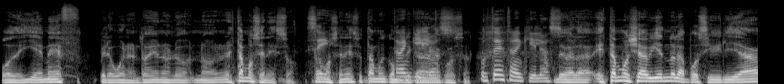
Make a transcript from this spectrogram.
o de IMF, pero bueno, todavía no lo. No, estamos en eso. Estamos en eso, está muy complicada la cosa. Ustedes tranquilos. De verdad. Estamos ya viendo la posibilidad.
